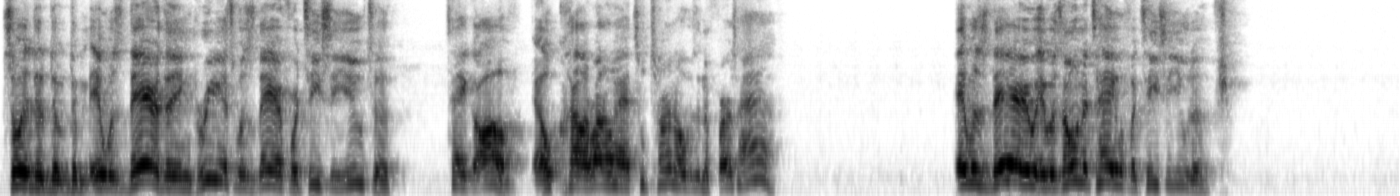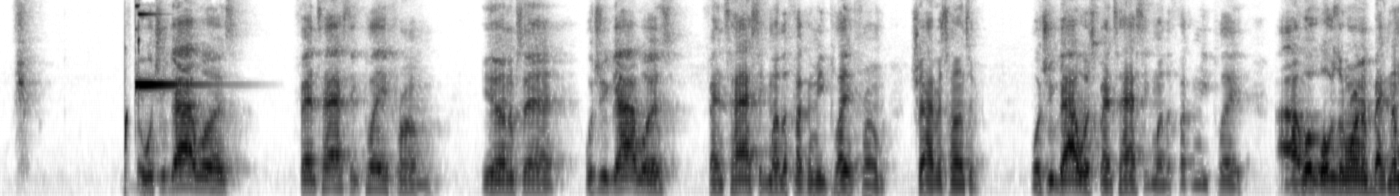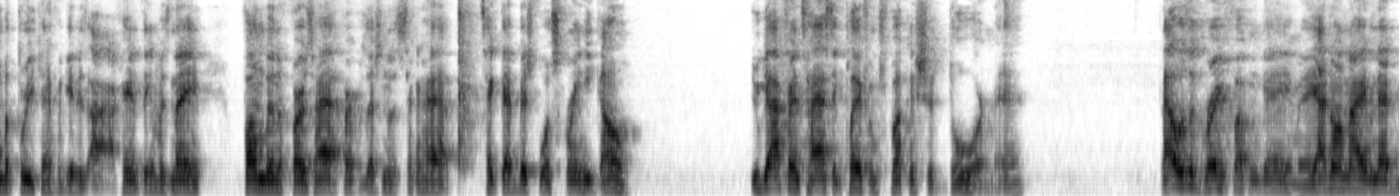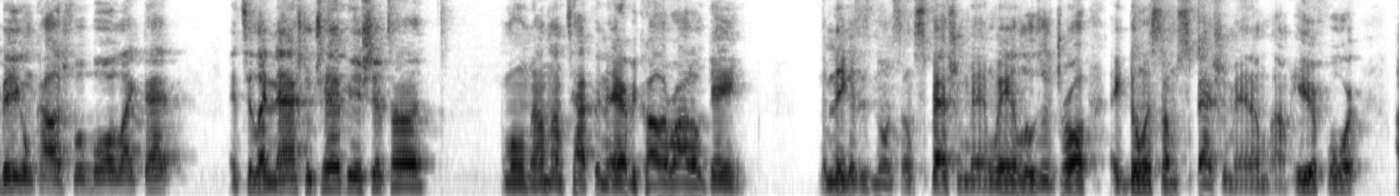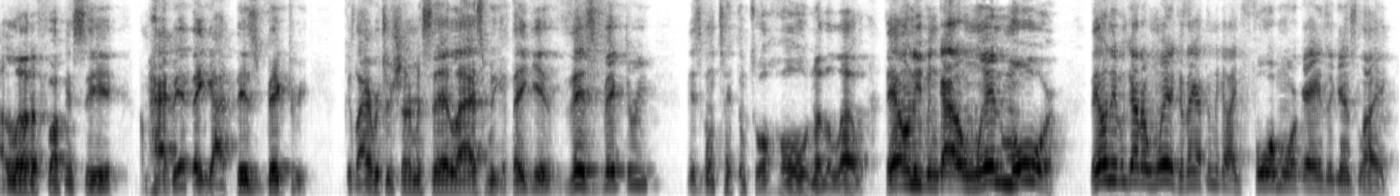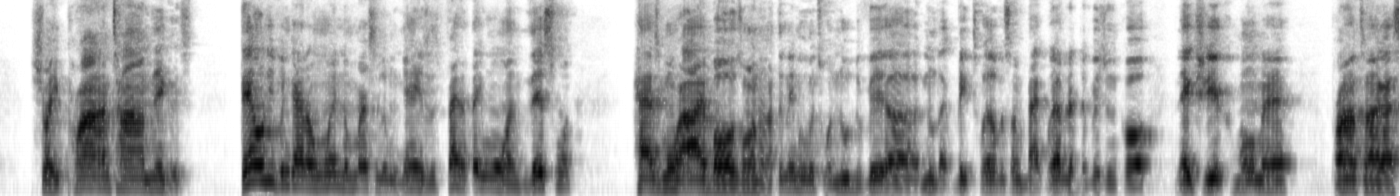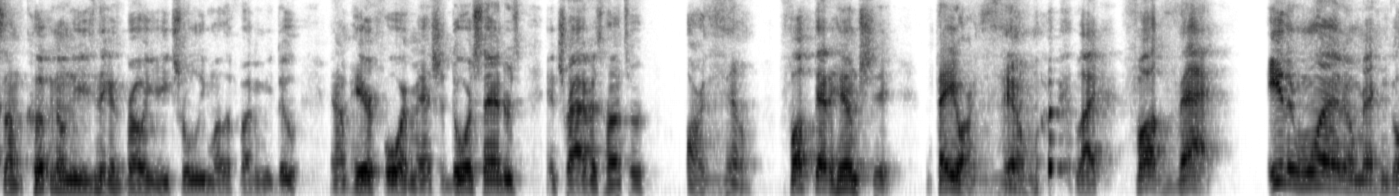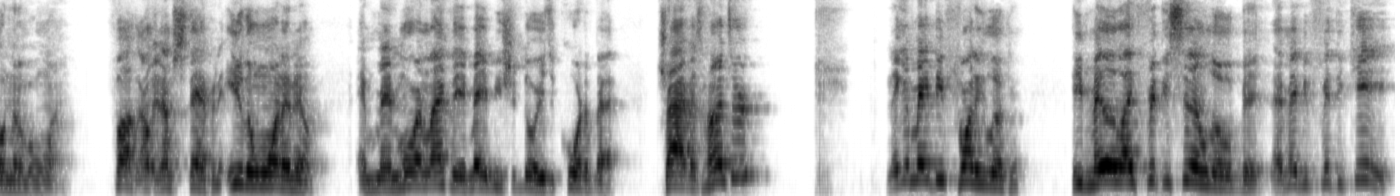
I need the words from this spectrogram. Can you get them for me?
So it, the, the, the- it was there. The ingredients was there for TCU to take off. El Colorado had two turnovers in the first half. It was there. It was on the table for TCU to. But what you got was fantastic play from. You know what I'm saying? What you got was fantastic motherfucking me play from Travis Hunter. What you got was fantastic motherfucking me play. Uh, what, what was the running back? Number three. Can't forget his. I, I can't think of his name. Fumble in the first half. First possession of the second half. Take that bitch for a screen. He gone. You got fantastic play from fucking Shedeur, man. That was a great fucking game, man. Y'all know I'm not even that big on college football like that until like national championship time. Come on, man. I'm, I'm tapped into every Colorado game. Them niggas is doing something special, man. Win, lose, or draw, they doing something special, man. I'm, I'm here for it. I love to fucking see it. I'm happy that they got this victory. Because like Richard Sherman said last week, if they get this victory, this is gonna take them to a whole nother level. They don't even gotta win more. They don't even gotta win because they got them. They got like four more games against like straight prime time niggas. They don't even gotta win the rest of them games. The fact that they won this one has more eyeballs on them. I think they move into a new division, uh, new like Big Twelve or something back, whatever that division is called next year. Come on, man. Prime time got something cooking on these niggas, bro. He, he truly motherfucking me do, and I'm here for it, man. Shedeur Sanders and Travis Hunter are them. Fuck that him shit. They are them. like fuck that. Either one of them man can go number one. Fuck, I mean, I'm stamping it. Either one of them. And man, more than likely, it may be Shedeur. He's a quarterback. Travis Hunter, nigga may be funny looking. He may look like 50 Cent a little bit. That may be 50 Kid.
